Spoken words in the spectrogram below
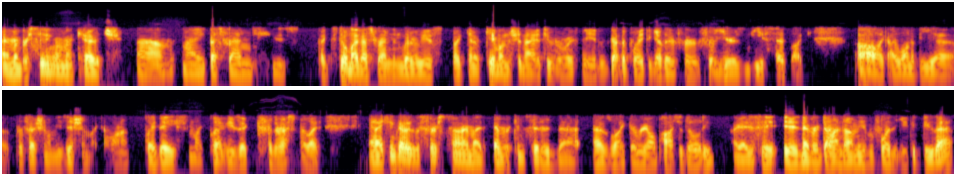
I remember sitting on my couch um, with my best friend, who's like still my best friend, and literally is like you know came on the Shania tour with me, and we've got to play together for for years. And he said like, "Oh, like I want to be a professional musician. Like I want to play bass and like play music for the rest of my life." And I think that was the first time I'd ever considered that as like a real possibility. Like I just it, it had never dawned on me before that you could do that.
